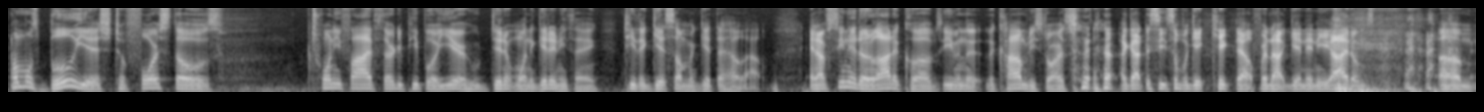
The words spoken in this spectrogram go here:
almost bullyish to force those 25, 30 people a year who didn't want to get anything to either get something or get the hell out. And I've seen it at a lot of clubs, even the, the comedy stars. I got to see someone get kicked out for not getting any items. Um,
